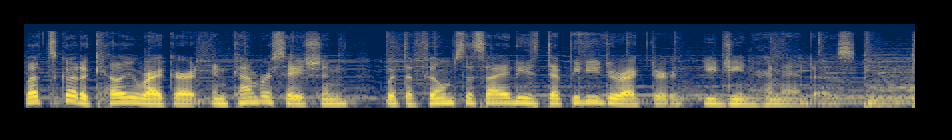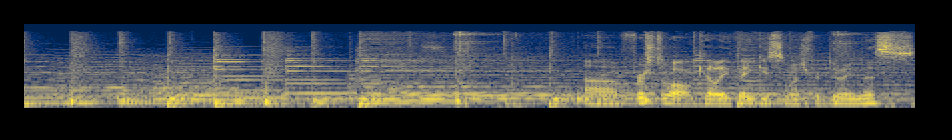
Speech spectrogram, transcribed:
let's go to Kelly Reichardt in conversation with the Film Society's Deputy Director, Eugene Hernandez. Uh, first of all, Kelly, thank you so much for doing this.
